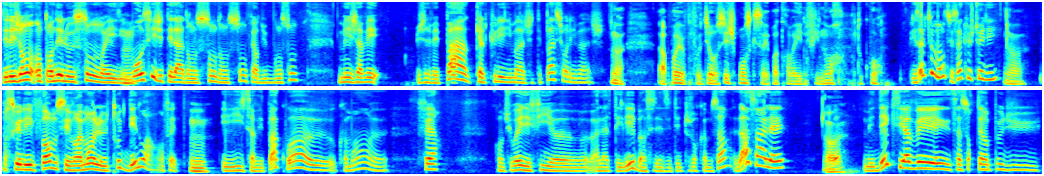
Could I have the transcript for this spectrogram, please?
Les gens entendaient le son. Et Mm. Moi aussi, j'étais là dans le son, dans le son, faire du bon son. Mais j'avais, j'avais pas calculé l'image. J'étais pas sur l'image. Après, il faut dire aussi, je pense qu'ils ne savaient pas travailler une fille noire, tout court. Exactement, c'est ça que je te dis. Ouais. Parce que les formes, c'est vraiment le truc des noirs, en fait. Mm. Et ils savaient pas quoi, euh, comment euh, faire. Quand tu voyais des filles euh, à la télé, ben, elles étaient toujours comme ça. Là, ça allait. Ouais. vois. Mais dès que s'il y avait, ça sortait un peu du,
